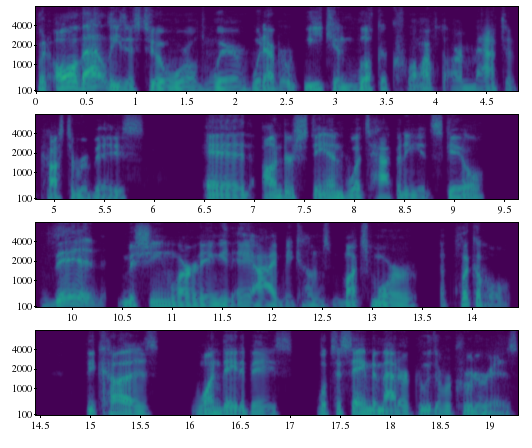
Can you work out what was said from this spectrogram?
But all that leads us to a world where whenever we can look across our massive customer base and understand what's happening at scale, then machine learning and AI becomes much more applicable because one database looks the same no matter who the recruiter is,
